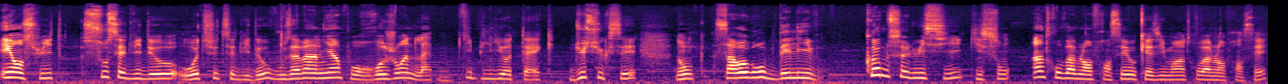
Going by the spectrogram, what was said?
Et ensuite, sous cette vidéo ou au-dessus de cette vidéo, vous avez un lien pour rejoindre la bibliothèque du succès. Donc, ça regroupe des livres comme celui-ci qui sont introuvables en français ou quasiment introuvables en français.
